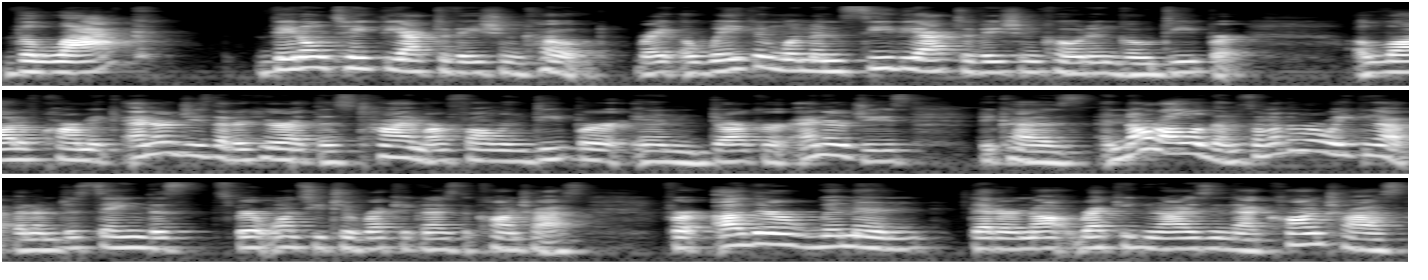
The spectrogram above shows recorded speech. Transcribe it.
the lack. They don't take the activation code, right? Awakened women see the activation code and go deeper. A lot of karmic energies that are here at this time are falling deeper in darker energies because, and not all of them, some of them are waking up, but I'm just saying this spirit wants you to recognize the contrast. For other women that are not recognizing that contrast,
